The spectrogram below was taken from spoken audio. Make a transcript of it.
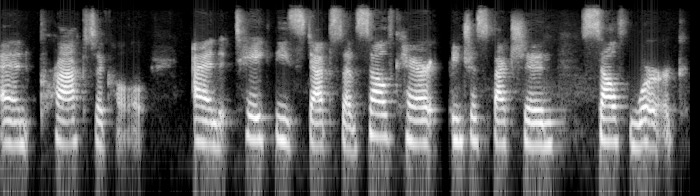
and practical and take these steps of self care, introspection, self work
